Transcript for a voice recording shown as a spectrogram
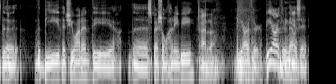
The. The bee that she wanted, the the special honeybee. I don't know. Bea Arthur. Bea Arthur, that Yeah. was it.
